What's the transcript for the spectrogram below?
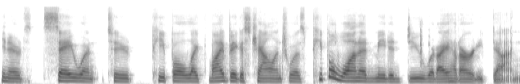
you know say went to people like my biggest challenge was people wanted me to do what i had already done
